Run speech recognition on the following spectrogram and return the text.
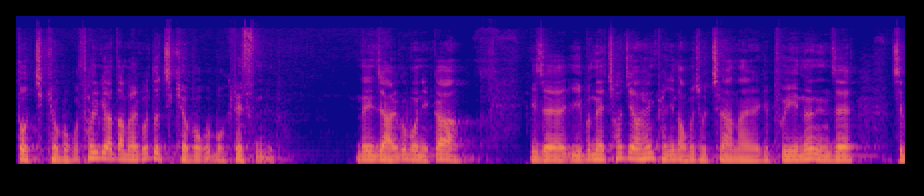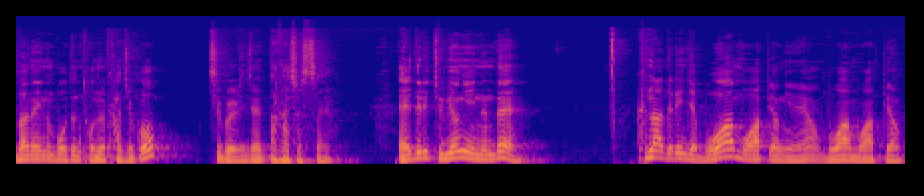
또 지켜보고 설교하다 말고 또 지켜보고 뭐 그랬습니다. 근데 이제 알고 보니까 이제 이분의 처지와 행편이 너무 좋지 않아요. 여기 부인은 이제 집안에 있는 모든 돈을 가지고 집을 이제 나가셨어요. 애들이 두 명이 있는데 큰 아들이 이제 모아모아병이에요. 모아모아병.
